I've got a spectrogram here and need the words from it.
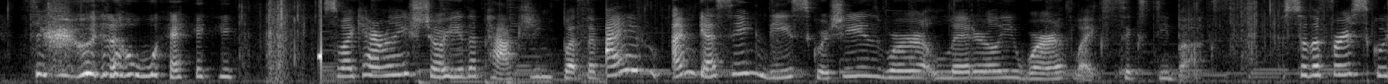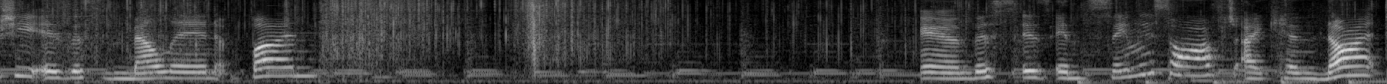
threw it away. So I can't really show you the packaging, but the I'm, I'm guessing these squishies were literally worth like 60 bucks. So the first squishy is this melon bun. And this is insanely soft. I cannot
